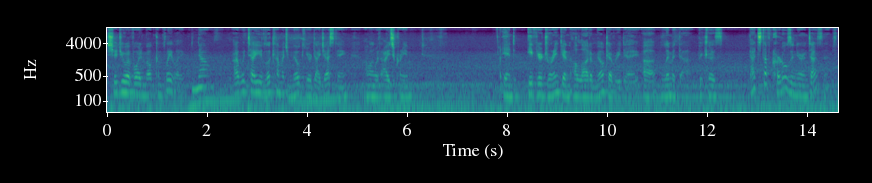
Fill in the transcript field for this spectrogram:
should you avoid milk completely? No. I would tell you look how much milk you're digesting along with ice cream. And if you're drinking a lot of milk every day, uh, limit that because that stuff curdles in your intestines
